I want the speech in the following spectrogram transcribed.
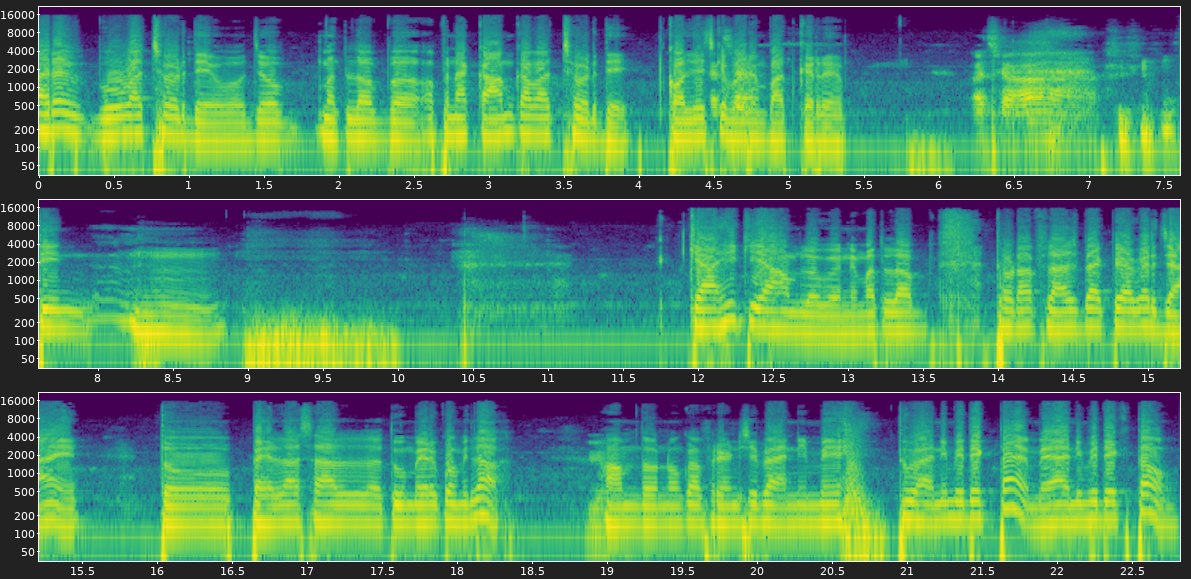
अरे वो बात छोड़ दे वो जो मतलब अपना काम का बात छोड़ दे कॉलेज अच्छा? के। बारे में बात कर रहे हैं अच्छा हाँ, तीन हम्म। क्या ही किया हम लोगों ने मतलब थोड़ा फ्लैशबैक पे अगर जाएँ तो पहला साल तू मेरे को मिला हम दोनों का फ्रेंडशिप एनीमे तू एनीमे देखता है मैं एनीमे देखता हूँ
